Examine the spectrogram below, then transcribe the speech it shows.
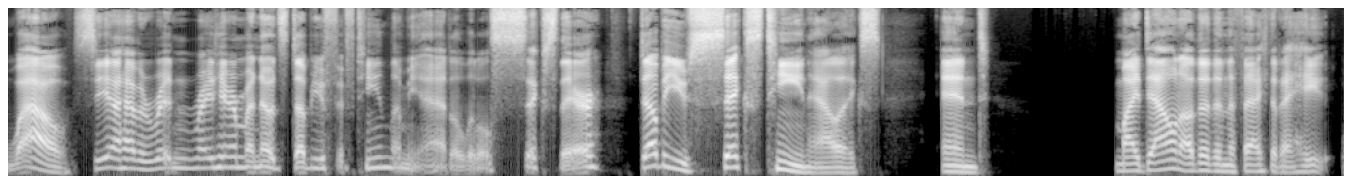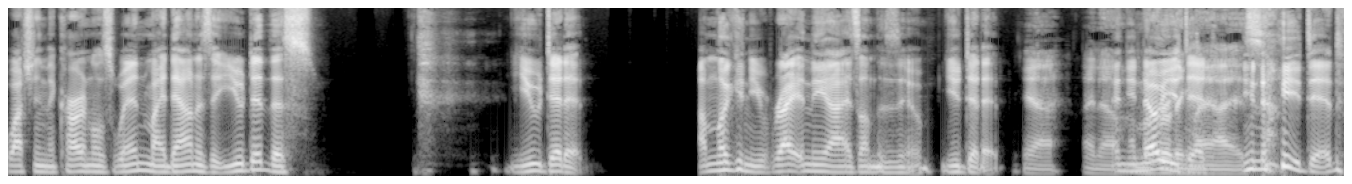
wow. See, I have it written right here in my notes W15. Let me add a little six there. W16, Alex. And my down, other than the fact that I hate watching the Cardinals win, my down is that you did this. you did it. I'm looking you right in the eyes on the Zoom. You did it. Yeah, I know. and you I'm know you did. You know you did.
